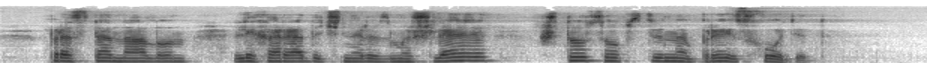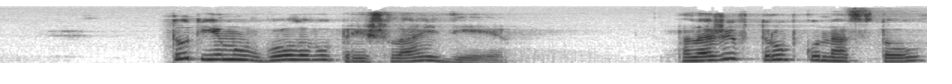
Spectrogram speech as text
— простонал он, лихорадочно размышляя, что, собственно, происходит. Тут ему в голову пришла идея. Положив трубку на стол,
